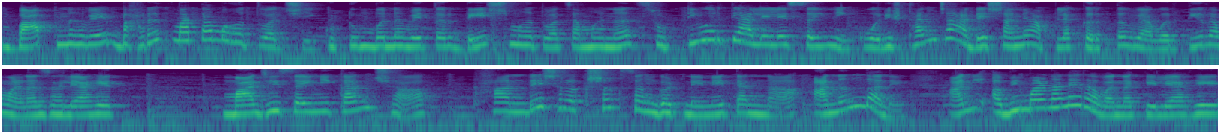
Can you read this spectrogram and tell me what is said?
बाप नव्हे भारत माता महत्वाची. कुटुंब नव्हे तर देश महत्त्वाचा म्हणत सुट्टीवरती आलेले सैनिक वरिष्ठांच्या आदेशाने आपल्या कर्तव्यावरती रवाना झाले आहेत. माजी सैनिकांच्या खानदेश रक्षक संघटनेने त्यांना आनंदाने आणि अभिमानाने रवाना केले आहे.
